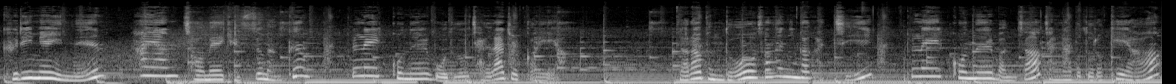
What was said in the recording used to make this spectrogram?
그림에 있는 하얀 점의 개수만큼 플레이콘을 모두 잘라줄 거예요. 여러분도 선생님과 같이 플레이콘을 먼저 잘라보도록 해요.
